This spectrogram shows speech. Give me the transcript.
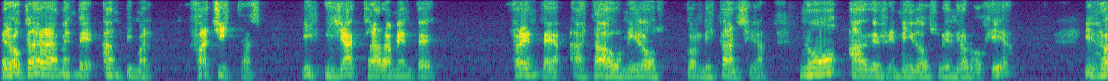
pero claramente antifascistas y, y ya claramente frente a Estados Unidos con distancia, no ha definido su ideología y no,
